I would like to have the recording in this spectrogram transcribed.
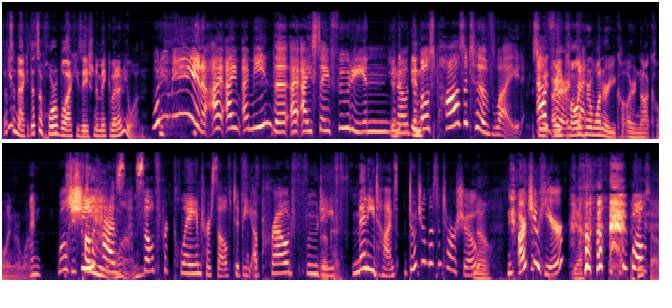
that's you, an that's a horrible accusation to make about anyone. What do you mean? I I, I mean that I, I say foodie in you in, know the in, most positive light. So wait, are you calling her one, or are you call, or not calling her one? I'm well, she has self proclaimed herself to be a proud foodie okay. many times. Don't you listen to our show? No. Aren't you here? yeah. well, so.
